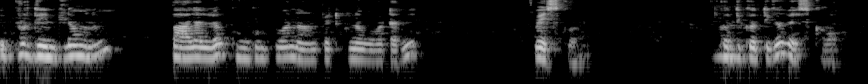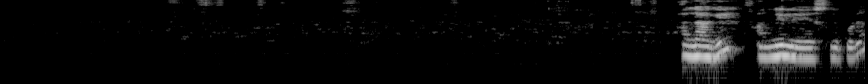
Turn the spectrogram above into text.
ఇప్పుడు దీంట్లో మనం పాలల్లో కుంకుమ పువ్వు నానబెట్టుకున్న వాటర్ని వేసుకోవాలి. కొద్ది కొద్దిగా వేసుకోవాలి. అలాగే అన్ని లేయర్స్ని కూడా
